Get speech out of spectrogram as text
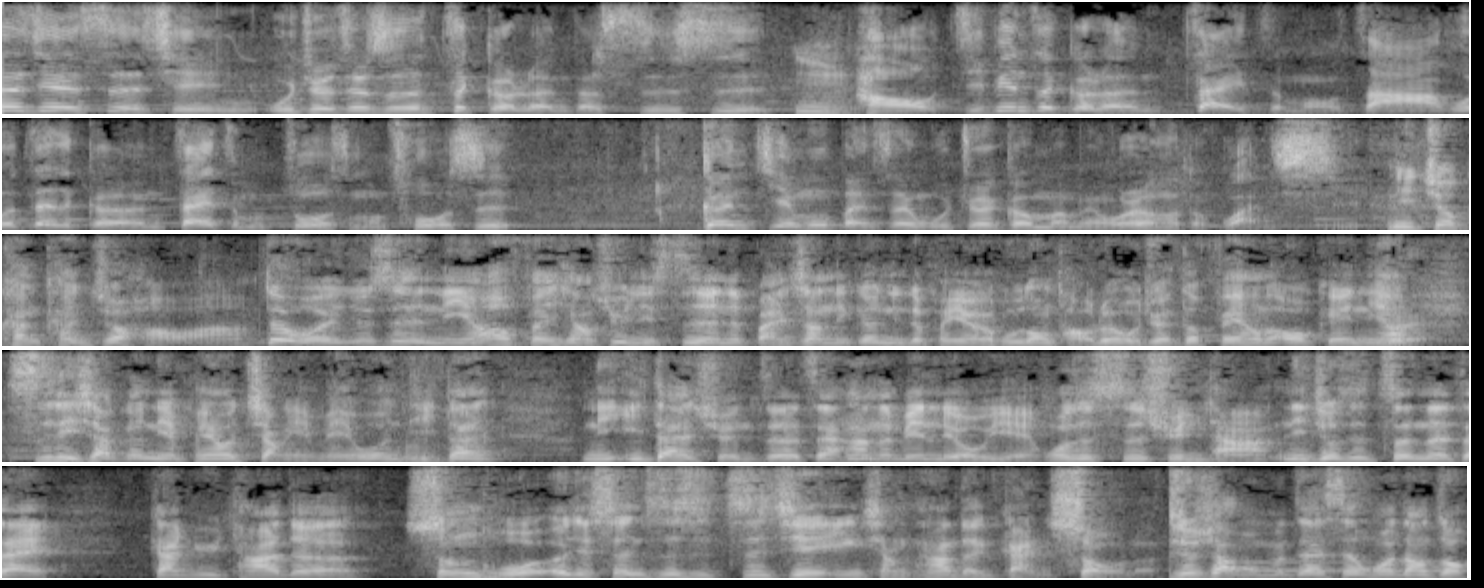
这件事情，我觉得就是这个人的私事。嗯嗯，好，即便这个人再怎么渣，或者这个人再怎么做什么错事，跟节目本身，我觉得根本没有任何的关系。你就看看就好啊。对我而言，就是你要分享去你私人的版上，你跟你的朋友有互动讨论，我觉得都非常的 OK。你要私底下跟你的朋友讲也没问题，但你一旦选择在他那边留言或是私讯他，你就是真的在。干预他的生活，而且甚至是直接影响他的感受了。就像我们在生活当中，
